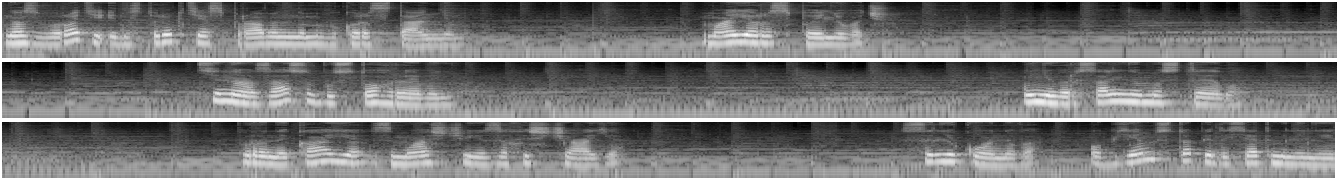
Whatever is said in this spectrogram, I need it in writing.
На звороті інструкція з правильним використанням. Має розпилювач. Ціна засобу 100 гривень. Універсальне мастило. Проникає, змащує, захищає. Силіконове. Об'єм 150 мл.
